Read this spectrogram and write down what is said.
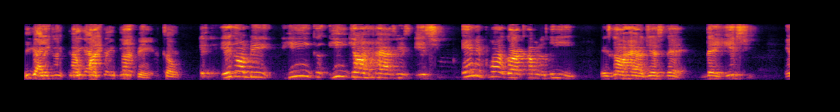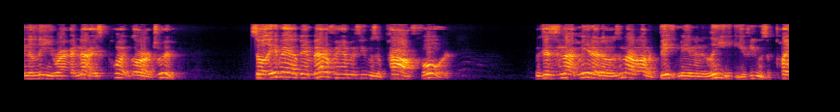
he got to get. They got to play defense. So It- It's gonna be he he gonna have his issue. Any point guard coming to the league is gonna have just that they issue in the league right now. It's point guard driven. So it may have been better for him if he was a power forward. Because it's not many of those. There's not a lot of big men in the league. If he was a play,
